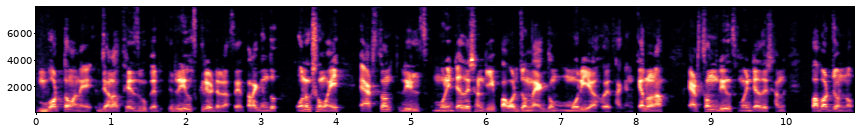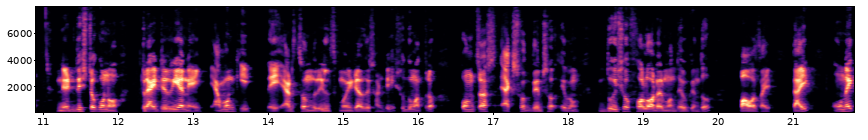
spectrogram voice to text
বর্তমানে যারা ফেসবুকের রিলস ক্রিয়েটার আছে, তারা কিন্তু অনেক সময় অ্যাডসন রিলস মনিটাইজেশনটি পাওয়ার জন্য একদম মরিয়া হয়ে থাকেন। কেননা অ্যাডসন রিলস মনিটাইজেশন পাওয়ার জন্য নির্দিষ্ট কোনো ক্রাইটেরিয়া নেই, এমনকি এই অ্যাডসন রিলস মনিটাইজেশনটি শুধুমাত্র পঞ্চাশ, একশো, দেড়শো এবং দুইশো ফলোয়ারের মধ্যেও কিন্তু পাওয়া যায়। তাই অনেক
